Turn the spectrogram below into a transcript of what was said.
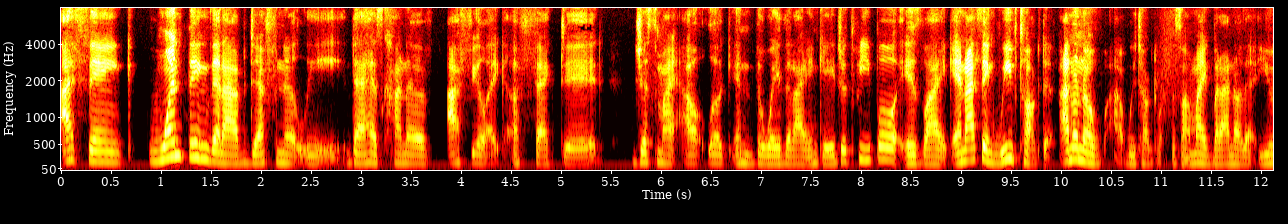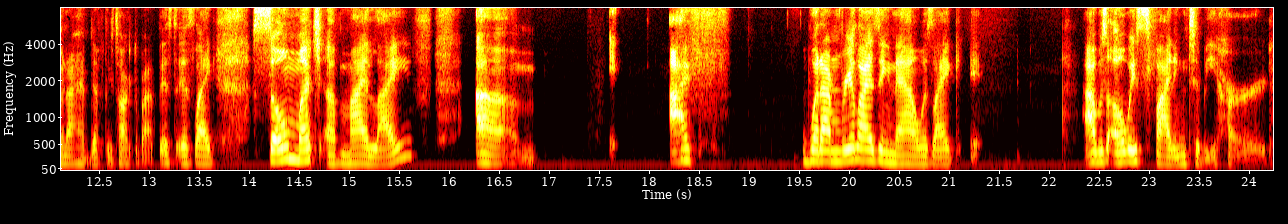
I think one thing that I've definitely that has kind of I feel like affected just my outlook and the way that I engage with people is like, and I think we've talked, I don't know, we talked about this on mic, but I know that you and I have definitely talked about this is like so much of my life. Um, I, what I'm realizing now is like, I was always fighting to be heard.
